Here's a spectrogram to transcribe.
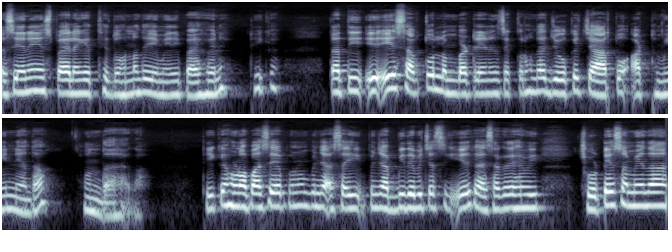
ਵੈਸੇ ਇਹਨੇ ਸਪੈਲਿੰਗ ਇੱਥੇ ਦੋਨਾਂ ਦੇ ਐਵੇਂ ਨਹੀਂ ਪਾਏ ਹੋਏ ਨੇ, ਠੀਕ ਹੈ। ਤਾਂ ਤੀ, ਇਹ ਇਹ ਸਭ ਤੋਂ ਲੰਬਾ ਟ੍ਰੇਨਿੰਗ ਚੱਕਰ ਹੁੰਦਾ ਜੋ ਕਿ 4 ਤੋਂ 8 ਮਹੀਨਿਆਂ ਦਾ ਹੁੰਦਾ ਹੈਗਾ। ਠੀਕ ਹੈ, ਹੁਣ ਆਪਾਂ ਸੇ ਆਪਾਂ ਨੂੰ ਪੰਜਾ, ਸਹੀ ਪੰਜਾਬੀ ਦੇ ਵਿੱਚ ਅਸੀਂ ਇਹ ਕਹਿ ਸਕਦੇ ਹਾਂ ਵੀ ਛੋਟੇ ਸਮੇਂ ਦਾ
